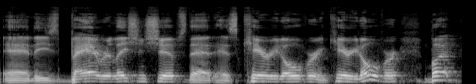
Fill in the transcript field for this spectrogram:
and these bad relationships that has carried over and carried over, but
